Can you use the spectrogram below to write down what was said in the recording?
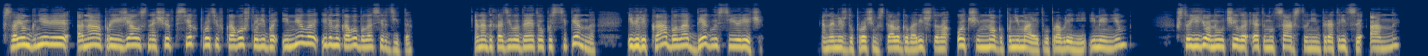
В своем гневе она проезжалась насчет всех, против кого что-либо имела или на кого была сердита. Она доходила до этого постепенно, и велика была беглость ее речи. Она, между прочим, стала говорить, что она очень много понимает в управлении имением, что ее научила этому царствование императрицы Анны,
